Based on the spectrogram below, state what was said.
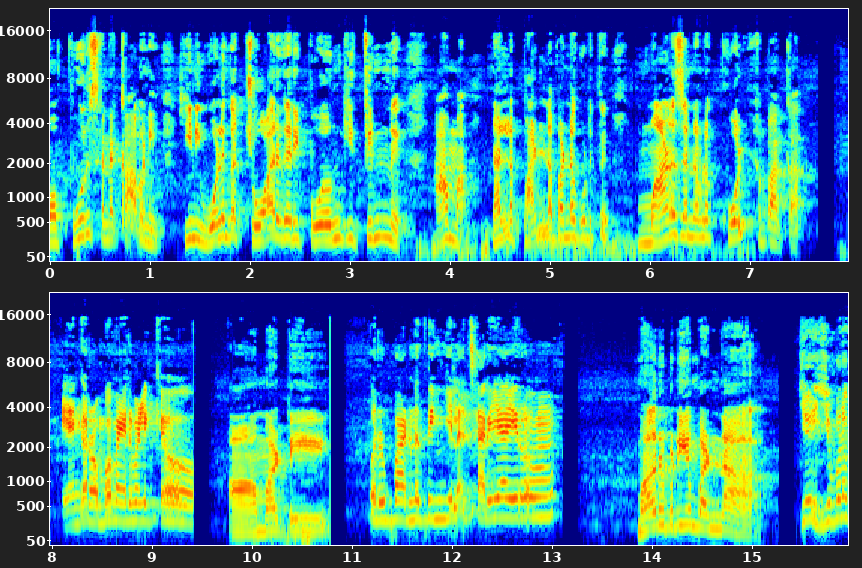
உன் புருஷனை காவனி இனி ஒழுங்கா சோறு கறி பொங்கி தின்னு. ஆமா நல்ல பண்ண பண்ண கொடுத்து மனசை நம்மள கொல்ல பார்க்க எங்க ரொம்ப வயிறு வலிக்கும் ஆமாட்டி ஒரு பண்ணு திங்கில சரியாயிரும். மறுபடியும் பண்ணா? ஏ இவளை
